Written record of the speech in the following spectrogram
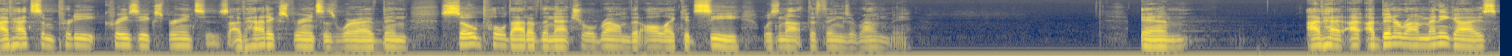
I've had some pretty crazy experiences. I've had experiences where I've been so pulled out of the natural realm that all I could see was not the things around me. And I've had I, have been around many guys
